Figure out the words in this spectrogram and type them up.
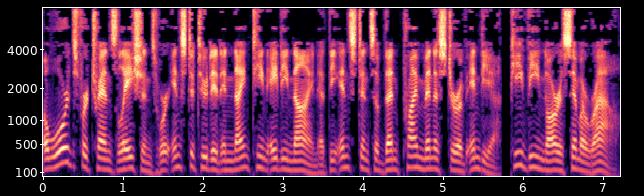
Awards for translations were instituted in 1989 at the instance of then Prime Minister of India, P. V. Narasimha Rao.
